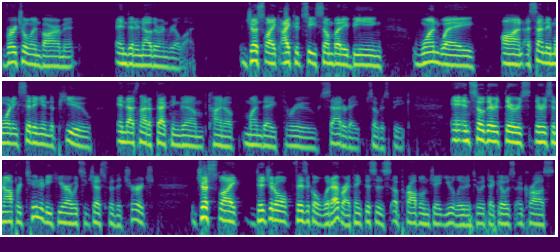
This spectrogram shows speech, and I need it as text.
virtual environment and then another in real life. Just like I could see somebody being one way on a Sunday morning sitting in the pew and that's not affecting them kind of Monday through Saturday, so to speak. and so there there's there's an opportunity here I would suggest for the church just like digital, physical, whatever. I think this is a problem, Jay, you alluded to it, that goes across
